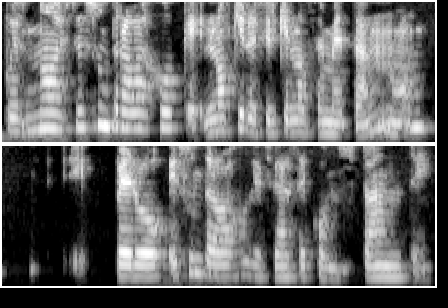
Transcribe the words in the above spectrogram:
Pues no, este es un trabajo que no quiero decir que no se metan, ¿no? pero es un trabajo que se hace constante,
